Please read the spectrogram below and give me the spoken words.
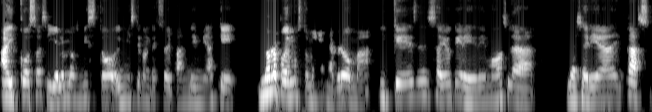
hay cosas, y ya lo hemos visto en este contexto de pandemia, que no lo podemos tomar en la broma y que es necesario que le demos la, la seriedad del caso.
